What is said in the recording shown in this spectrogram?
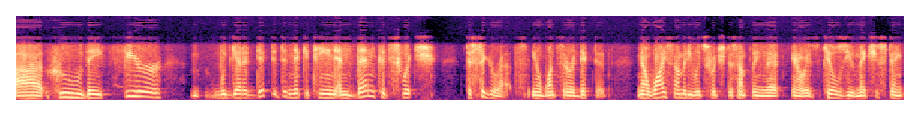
uh, who they fear would get addicted to nicotine and then could switch to cigarettes, you know, once they're addicted. Now, why somebody would switch to something that you know it kills you, makes you stink,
